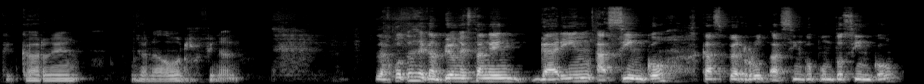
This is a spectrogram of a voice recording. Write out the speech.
que cargue ganador final. Las cuotas de campeón están en Garín a 5, Casper Ruth a 5.5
